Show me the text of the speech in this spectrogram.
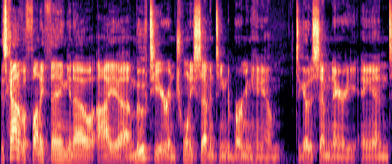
it's kind of a funny thing, you know. I uh, moved here in 2017 to Birmingham to go to seminary, and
